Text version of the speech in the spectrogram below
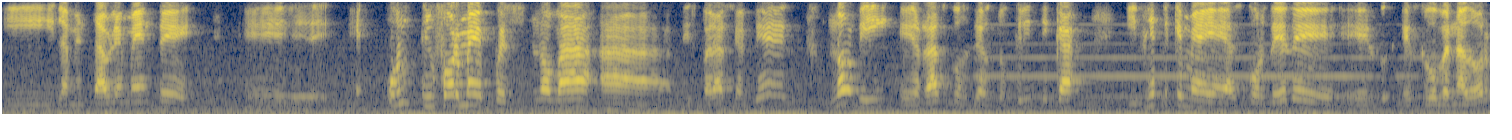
y lamentablemente eh, un informe pues no va a dispararse al pie. No vi eh, rasgos de autocrítica y fíjate que me acordé de el, gobernador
